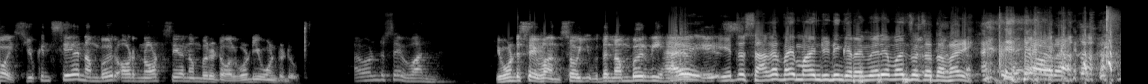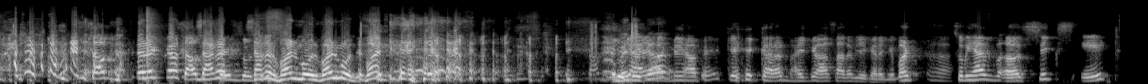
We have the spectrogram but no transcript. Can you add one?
choice you can say a number or not say a number at all what do you want to do I want to say one. you want to say one so you, the number we have अरे is ये तो सागर भाई माइंड रीडिंग कर रहे हैं मेरे वन सोचा था भाई क्या हो रहा है सब मैंने सब Sagar Sagar one more one more one मैं क्या है देखा- हमने यहाँ पे कि करण भाई के हाथ साथ हम ये करेंगे बट हाँ। so we have uh, six eight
